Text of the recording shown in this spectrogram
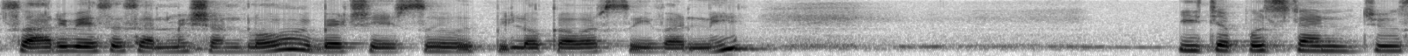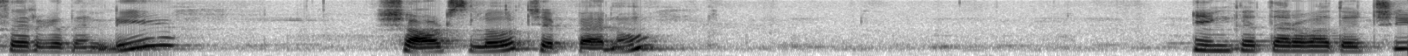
సారీ వేసేసాను మిషన్లో బెడ్షీట్స్ పిల్లో కవర్స్ ఇవన్నీ. ఈ చెప్పుల స్టాండ్ చూసారు కదండి? షార్ట్స్లో చెప్పాను. ఇంకా తర్వాత వచ్చి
